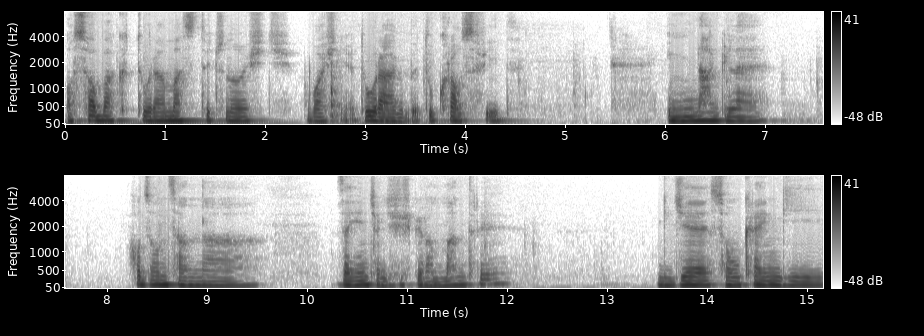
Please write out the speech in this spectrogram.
Osoba, która ma styczność właśnie tu rugby, tu crossfit i nagle chodząca na zajęcia, gdzie się śpiewa mantry, gdzie są kręgi,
